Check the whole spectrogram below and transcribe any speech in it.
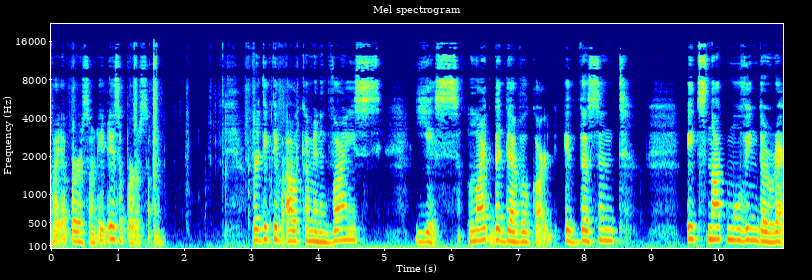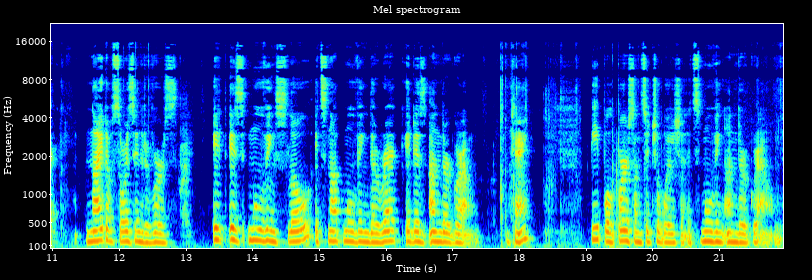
By a person. It is a person. Predictive outcome and advice. Yes. Like the devil card. It doesn't... It's not moving direct. Knight of Swords in reverse. It is moving slow. It's not moving direct. It is underground. Okay? people, person, situation. It's moving underground.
